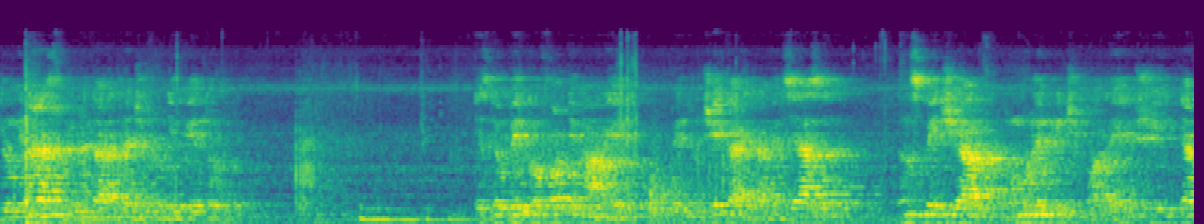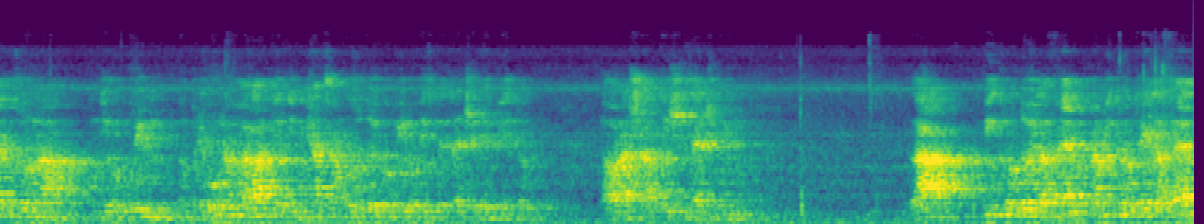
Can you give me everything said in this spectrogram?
iluminarea suplimentară a trecerilor de pieton. Este o pericol foarte mare pentru cei care traversează, în special drumurile principale și chiar în zona unde locuim împreună, alaltă dimineața am văzut doi copii loviți pe trecere de pieton, la ora 7 și 10 minute. La micro 2 la fel, la micro 3 la fel,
